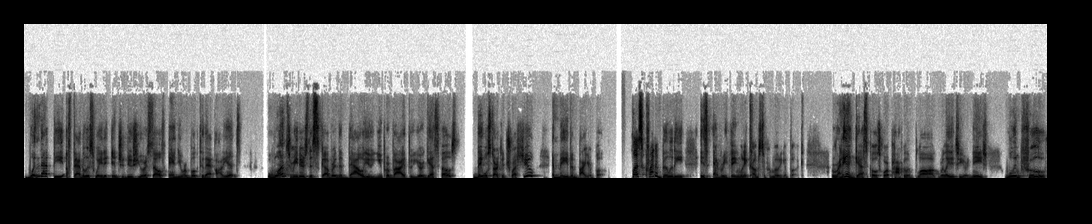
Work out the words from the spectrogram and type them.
Wouldn't that be a fabulous way to introduce yourself and your book to that audience? Once readers discover the value you provide through your guest post, they will start to trust you and may even buy your book. Plus, credibility is everything when it comes to promoting a book. Writing a guest post for a popular blog related to your niche will improve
